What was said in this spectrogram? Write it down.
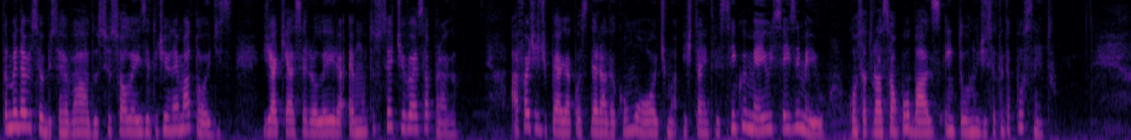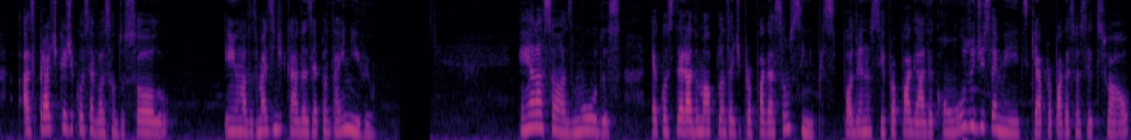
Também deve ser observado se o solo é isento de nematóides, já que a ceroleira é muito suscetível a essa praga. A faixa de pH considerada como ótima está entre 5,5 e 6,5, com saturação por bases em torno de 70%. As práticas de conservação do solo e uma das mais indicadas é plantar em nível. Em relação às mudas, é considerada uma planta de propagação simples, podendo ser propagada com o uso de sementes, que é a propagação sexual,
